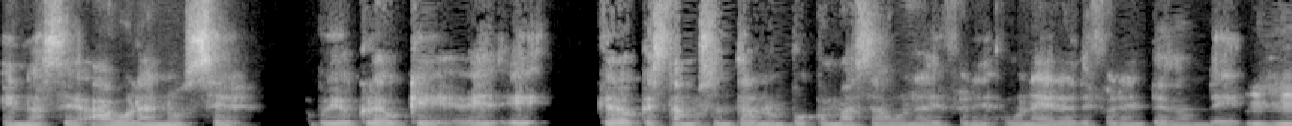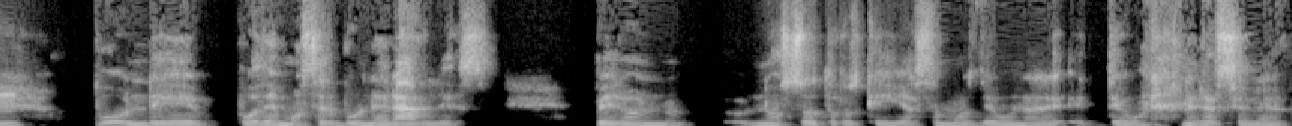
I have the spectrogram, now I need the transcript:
en hacer, ahora no sé, yo creo que, eh, eh, creo que estamos entrando un poco más a una, una era diferente donde, donde podemos ser vulnerables, pero nosotros que ya somos de una, de una generación,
